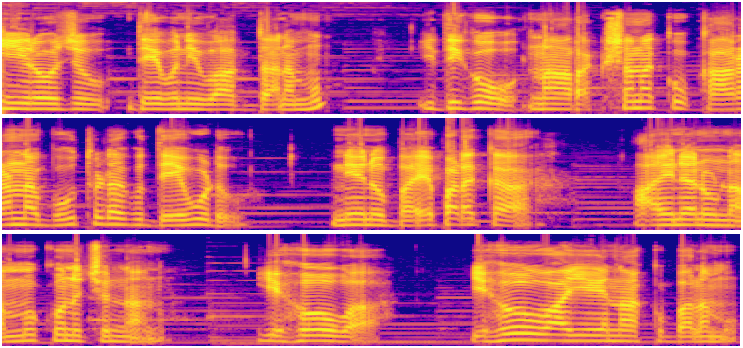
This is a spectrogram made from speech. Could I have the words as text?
ఈరోజు దేవుని వాగ్దానము ఇదిగో నా రక్షణకు కారణభూతుడగు దేవుడు నేను భయపడక ఆయనను నమ్ముకొనుచున్నాను. యహోవా యహోవాయే నాకు బలము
